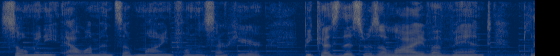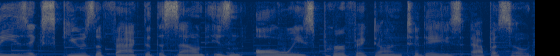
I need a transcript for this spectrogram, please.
So many elements of mindfulness are here. Because this was a live event, please excuse the fact that the sound isn't always perfect on today's episode.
